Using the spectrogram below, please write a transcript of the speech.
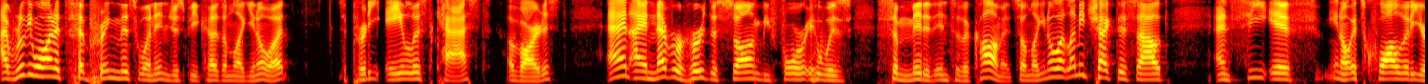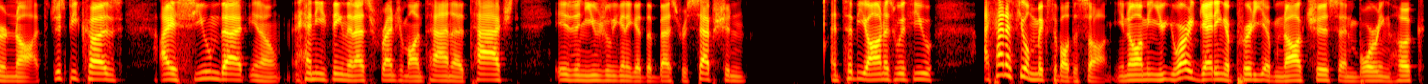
I really wanted to bring this one in just because I'm like, you know what? It's a pretty A list cast of artists. And I had never heard the song before it was submitted into the comments. So I'm like, you know what? Let me check this out and see if, you know, it's quality or not. Just because I assume that, you know, anything that has French Montana attached isn't usually going to get the best reception. And to be honest with you, I kind of feel mixed about the song. You know, I mean, you, you are getting a pretty obnoxious and boring hook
